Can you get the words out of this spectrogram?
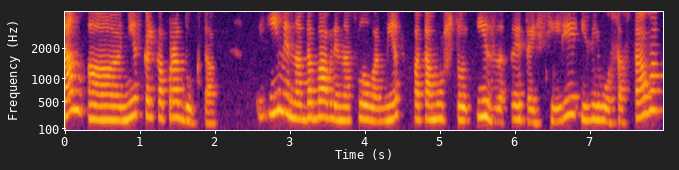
там э, несколько продуктов. Именно добавлено слово мед, потому что из этой серии, из его состава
